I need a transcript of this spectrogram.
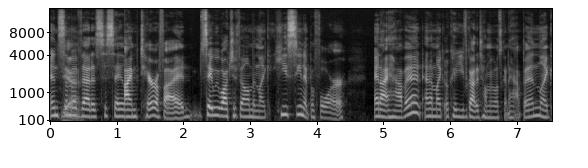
And some Yeah. of that is to say, I'm terrified. Say we watch a film and like he's seen it before and I haven't. And I'm like, okay, you've got to tell me what's going to happen. Like,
